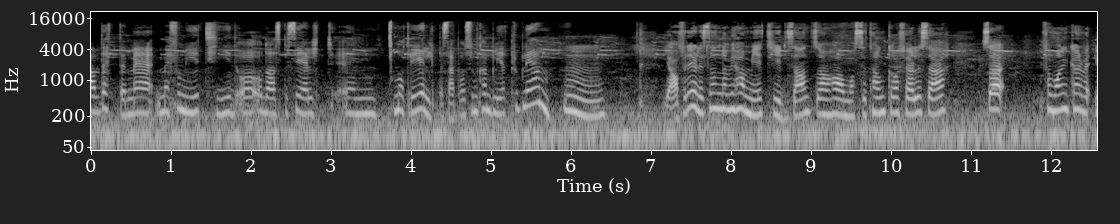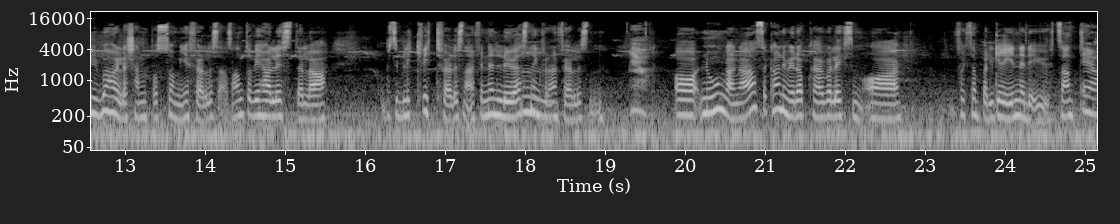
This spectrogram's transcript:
av dette med, med for mye tid, og, og da spesielt um, måter å hjelpe seg på, som kan bli et problem. Mm. Ja, for det er jo litt sånn når vi har mye tid sant, og har masse tanker og følelser, så for mange kan det være ubehagelig å kjenne på så mye følelser. Sant? Og vi har lyst til å bli kvitt følelsen, eller finne en løsning for den følelsen. Og noen ganger så kan vi da prøve liksom å f.eks. grine de ut. sant? Ja.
